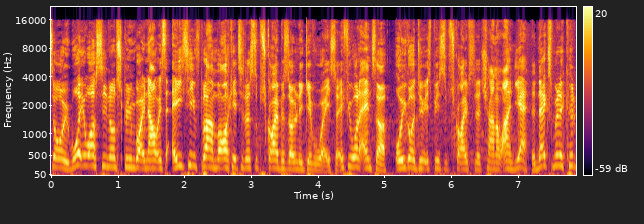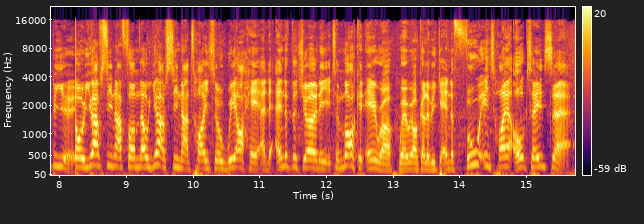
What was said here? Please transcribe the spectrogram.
So, what you are seeing on screen right now is the 18th Black Market to the subscribers only giveaway. So, if you want to enter, all you got to do is be subscribed to the channel. And yeah, the next minute could be you. So, you have seen that thumbnail, you have seen that title. We are here at the end of the journey. It's a market era where we are going to be getting the full entire Octane set.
